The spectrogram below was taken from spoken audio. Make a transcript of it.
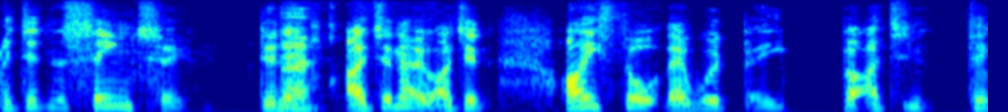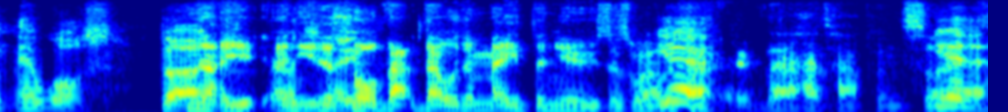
it didn't seem to, did No. it? I don't know. I didn't. I thought there would be, but I didn't think there was. But no, you, I and you just know. thought that that would have made the news as well Yeah. if, that, if that had happened. So Yeah.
